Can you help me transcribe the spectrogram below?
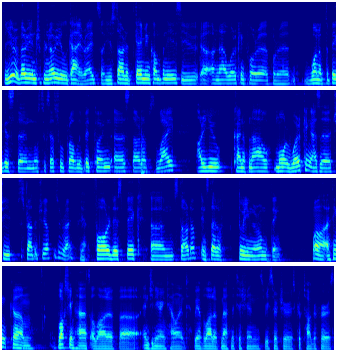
So you're a very entrepreneurial guy, right? So you started gaming companies. You uh, are now working for a, for a, one of the biggest and most successful, probably Bitcoin uh, startups. Why are you kind of now more working as a chief strategy officer, right? Yeah. For this big um, startup instead of doing your own thing. Well, I think um, Blockstream has a lot of uh, engineering talent. We have a lot of mathematicians, researchers, cryptographers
